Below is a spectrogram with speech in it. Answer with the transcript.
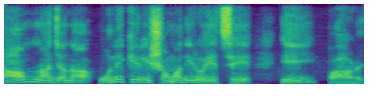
নাম না জানা অনেকেরই সমাধি রয়েছে এই পাহাড়ে।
